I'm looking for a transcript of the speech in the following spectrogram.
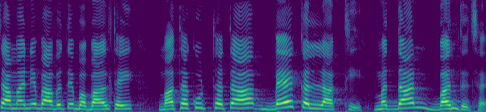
સામાન્ય બાબતે બબાલ થઈ માથાકૂટ થતા બે કલાકથી મતદાન બંધ છે.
